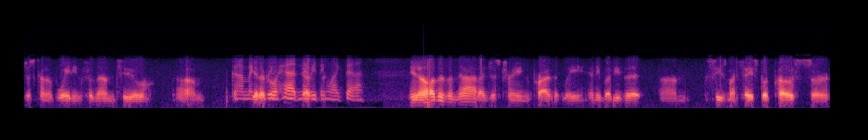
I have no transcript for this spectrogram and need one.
Just kind of waiting for them to um, make it go ahead and everything like that. You know, other than that, I just train privately. Anybody that um, sees my Facebook posts or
